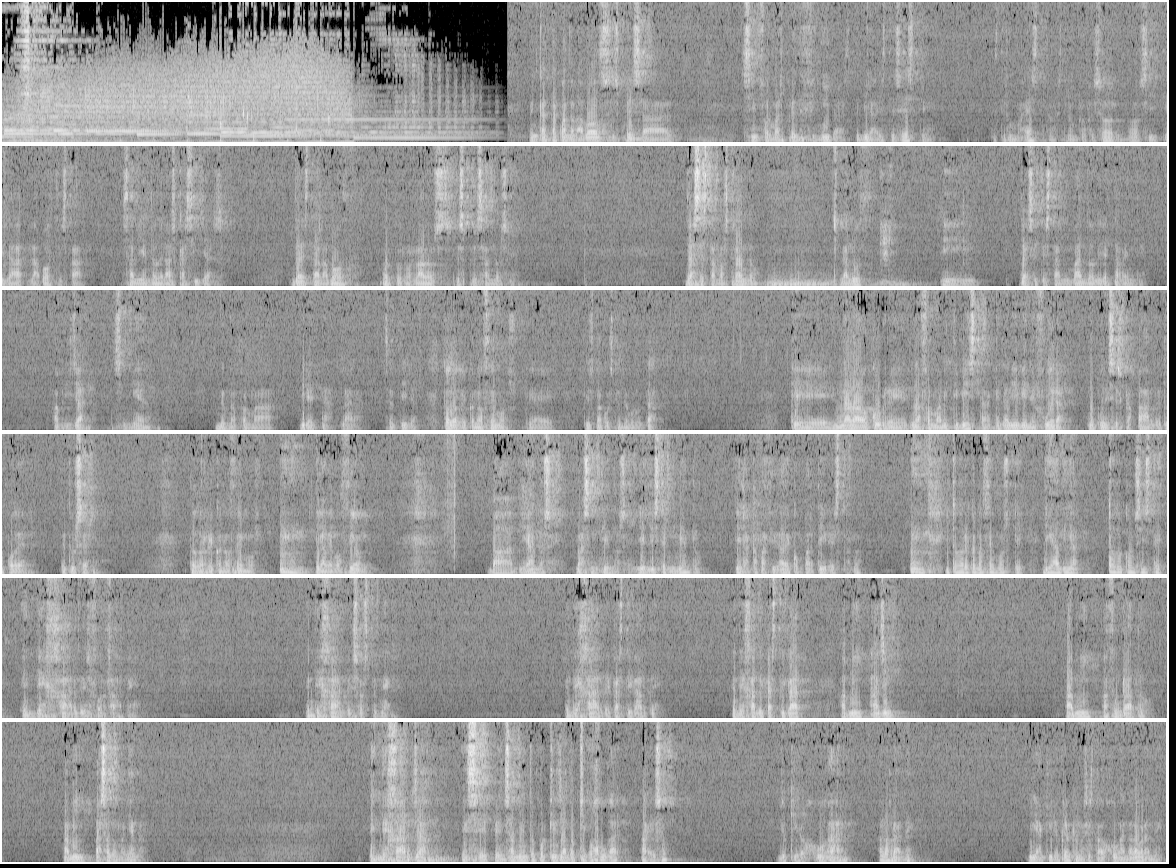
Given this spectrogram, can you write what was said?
Me encanta cuando la voz se expresa sin formas predefinidas, de mira, este es este, este es un maestro, este es un profesor, ¿no? Sí que ya la voz está saliendo de las casillas, ya está la voz por todos los lados expresándose. Ya se está mostrando la luz y ya se te está animando directamente a brillar sin miedo de una forma directa, clara, sencilla. Todos reconocemos que, es una cuestión de voluntad, que nada ocurre de una forma victimista, que nadie viene fuera, no puedes escapar de tu poder, de tu ser. Todos reconocemos que la devoción va ampliándose, va sintiéndose, y el discernimiento y la capacidad de compartir esto, ¿no? Y todos reconocemos que día a día todo consiste en dejar de esforzarte, en dejar de sostener, en dejar de castigarte, en dejar de castigar a mí allí, a mí hace un rato, a mí pasado mañana. Dejar ya ese pensamiento porque ya no quiero jugar a eso. Yo quiero jugar a lo grande. Y aquí yo creo que hemos estado jugando a lo grande.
